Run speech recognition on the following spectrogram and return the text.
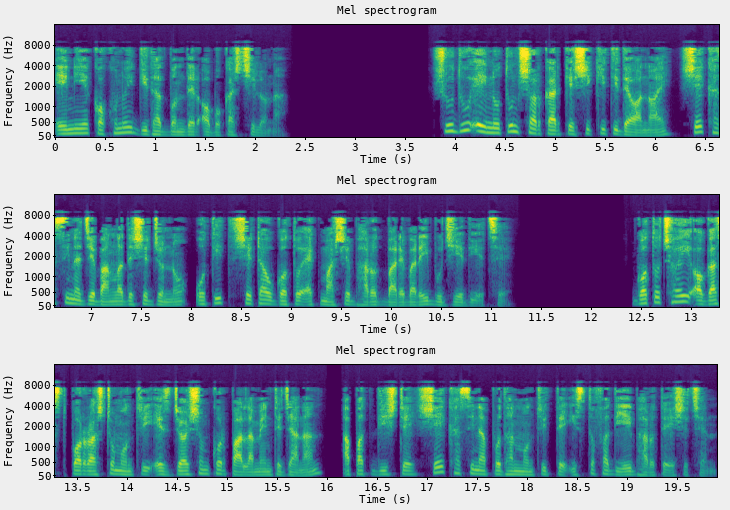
এ নিয়ে কখনোই দ্বিধাদ্বন্দ্বের অবকাশ ছিল না। শুধু এই নতুন সরকারকে স্বীকৃতি দেওয়া নয়, শেখ হাসিনা যে বাংলাদেশের জন্য অতীত সেটাও গত এক মাসে ভারত বারেবারেই বুঝিয়ে দিয়েছে। গত ছয়ই অগাস্ট পররাষ্ট্রমন্ত্রী এস জয়শঙ্কর পার্লামেন্টে জানান আপাত দৃষ্টে শেখ হাসিনা প্রধানমন্ত্রীত্বে ইস্তফা দিয়েই ভারতে এসেছেন।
